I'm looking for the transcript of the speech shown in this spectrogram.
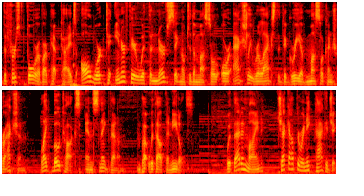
The first four of our peptides all work to interfere with the nerve signal to the muscle or actually relax the degree of muscle contraction, like Botox and snake venom, but without the needles. With that in mind, check out the Renique packaging.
